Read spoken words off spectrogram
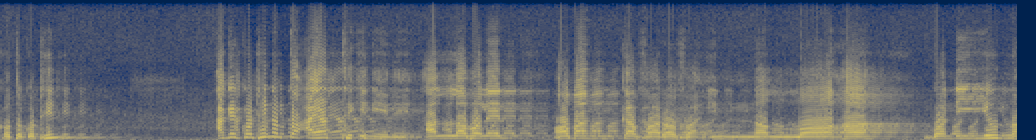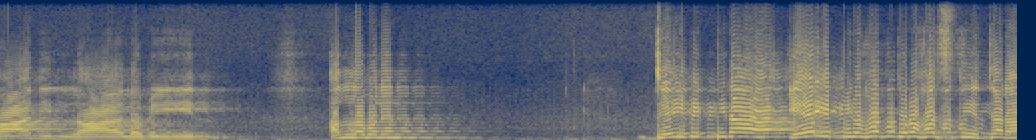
কত কঠিন? আগে কঠিনত্ব আয়াত থেকে নিয়ে নে। আল্লাহ বলেন অমাং কাফারফা ইন্নাল্লাহা গনিয়ুন আনিল আলামিন। আল্লাহ বলেন যেই ব্যক্তিরা এই বৃহত্তর হজকে যারা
